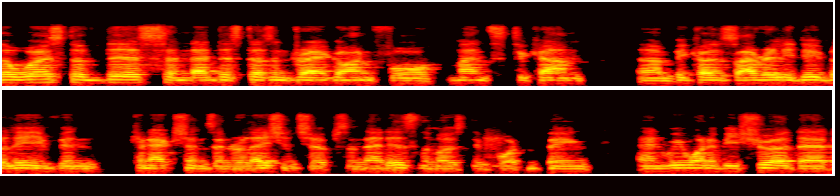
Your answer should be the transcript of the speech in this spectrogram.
the worst of this and that this doesn't drag on for months to come um, because i really do believe in connections and relationships and that is the most important thing. And we want to be sure that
